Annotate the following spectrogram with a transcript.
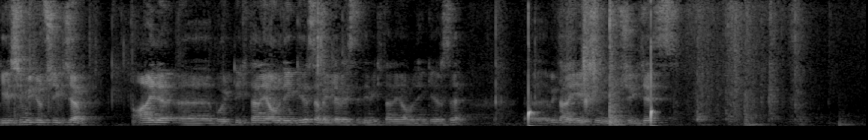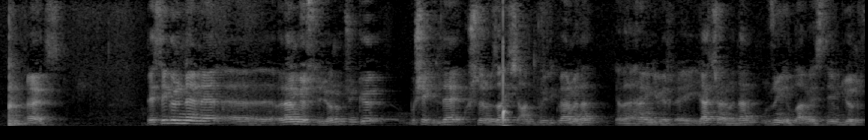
gelişim videosu çekeceğim. Aynı e, boyutta iki tane yavru denk gelirse, elle beslediğim iki tane yavru denk gelirse e, bir tane gelişim videosu çekeceğiz. Evet. Destek ürünlerine e, önem gösteriyorum çünkü bu şekilde kuşlarımıza hiç antibiyotik vermeden ya da herhangi bir e, ilaç vermeden uzun yıllar besleyebiliyoruz.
